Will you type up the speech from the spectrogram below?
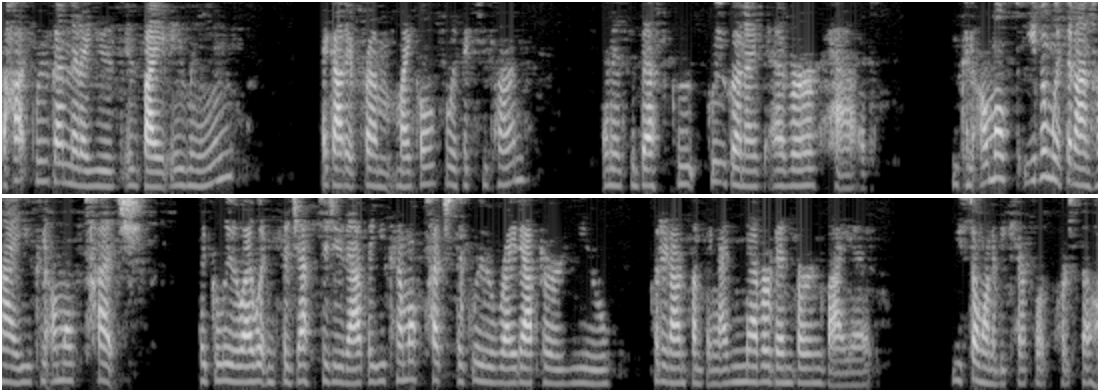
The hot glue gun that I used is by Aleene's. I got it from Michael's with a coupon, and it's the best glue, glue gun I've ever had. You can almost, even with it on high, you can almost touch the glue. I wouldn't suggest to do that, but you can almost touch the glue right after you put it on something. I've never been burned by it. You still want to be careful, of course, though.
